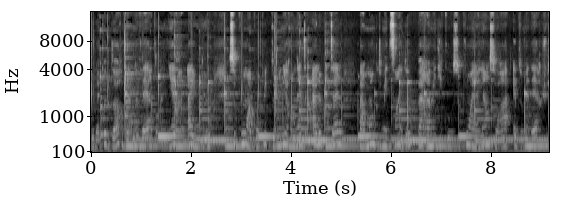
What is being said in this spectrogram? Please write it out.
de la Côte d'Or vers Nevers, dans la Nièvre, a eu lieu. Ce pont a pour but de venir en aide à l'hôpital par manque de médecins et de paramédicaux. Ce pont aérien sera hebdomadaire jusqu'à.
